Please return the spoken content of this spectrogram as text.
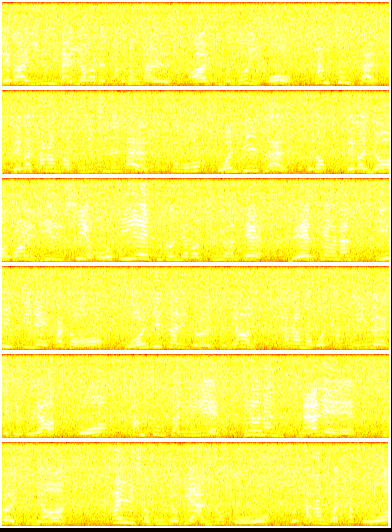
내가 이름이 날려가는 장성살인 분도 있고 상충살 내가 사람과 부딪히는 살 또 원진살 그래서 내가 년, 월, 일, 시 어디에 들었냐가 중요한데 내 태어난 일진에 가서 원진살이 들어있으면 사람하고 자꾸 이별하게 되고요. 또 상충살이 태어난 날에 들어있으면 사회 적응력이 안 좋고 또 사람과 자꾸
